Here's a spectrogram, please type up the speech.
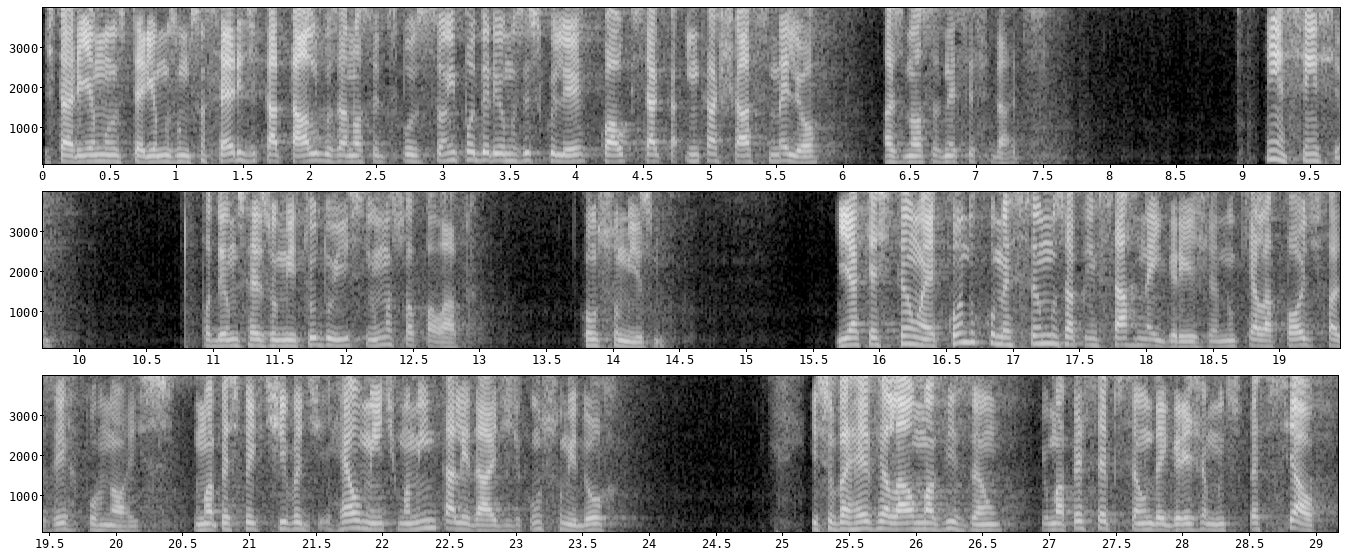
estaríamos, teríamos uma série de catálogos à nossa disposição e poderíamos escolher qual que se encaixasse melhor às nossas necessidades. Em essência, podemos resumir tudo isso em uma só palavra: consumismo. E a questão é, quando começamos a pensar na igreja, no que ela pode fazer por nós, numa perspectiva de realmente uma mentalidade de consumidor, isso vai revelar uma visão e uma percepção da igreja muito superficial.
